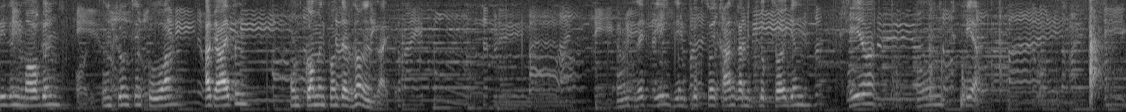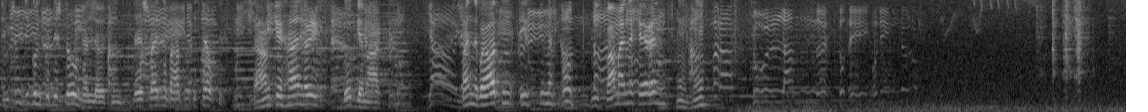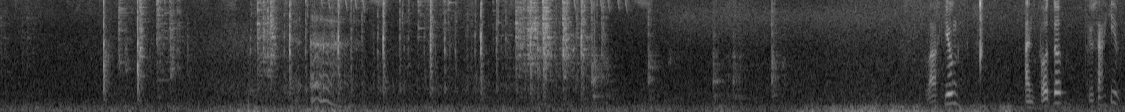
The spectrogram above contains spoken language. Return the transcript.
Jeden Morgen um 15 Uhr ergreifen und kommen von der Sonnenseite. Unser Ziel sind Flugzeughandler mit Flugzeugen hier und hier. Entschuldigung für die Störung, Herr Leutnant. Der Schweinebraten ist fertig. Danke, Heinrich. Gut gemacht. Schweinebraten ist immer gut, nicht wahr, meine Herren? Mhm. Foto, tu sakiv.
